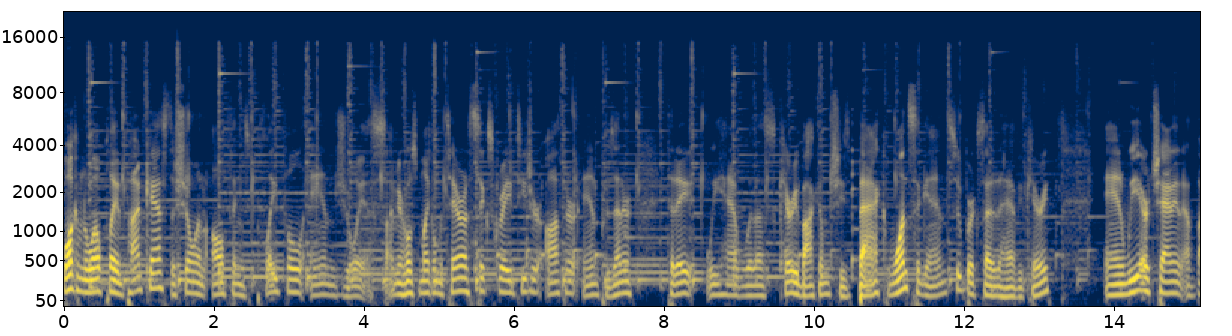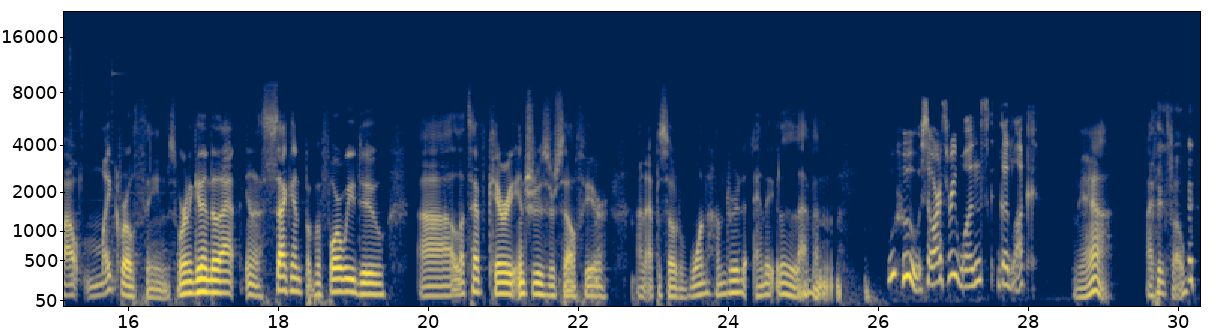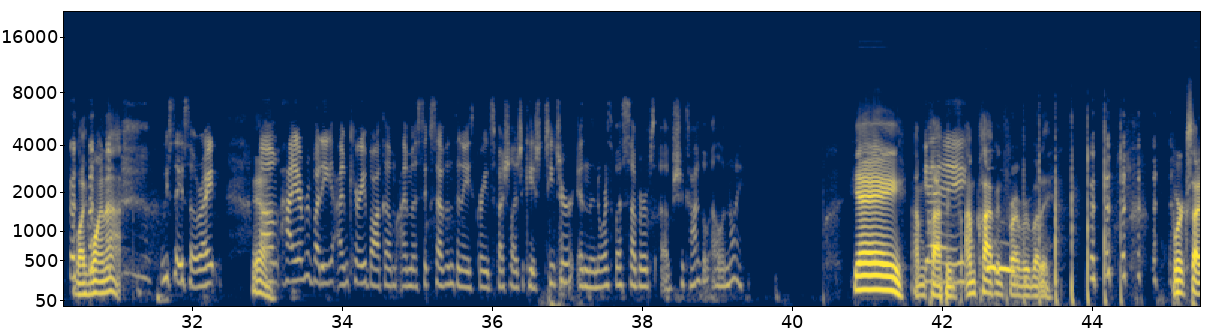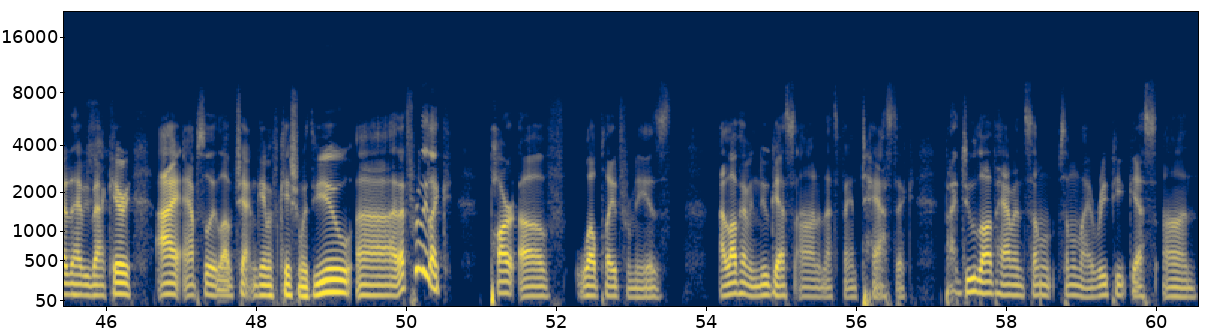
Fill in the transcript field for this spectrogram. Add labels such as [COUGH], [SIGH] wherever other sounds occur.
Welcome to Well Played Podcast, the show on all things playful and joyous. I'm your host, Michael Matera, sixth grade teacher, author, and presenter. Today we have with us Carrie Baughcum. She's back once again. Super excited to have you, Carrie. And we are chatting about micro themes. We're going to get into that in a second, but before we do, uh, let's have Carrie introduce herself here on episode 111. Woohoo. So our three ones, good luck. Yeah. I think so. [LAUGHS] like, why not? We say so, right? Yeah. Um, hi, everybody. I'm Carrie Baughcum. I'm a sixth, seventh, and eighth grade special education teacher in the northwest suburbs of Chicago, Illinois. Yay! I'm Yay. clapping. I'm clapping for everybody. [LAUGHS] We're excited to have you back, Carrie. I absolutely love chat and gamification with you. Uh, that's really like part of well played for me. Is I love having new guests on, and that's fantastic. But I do love having some some of my repeat guests on.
